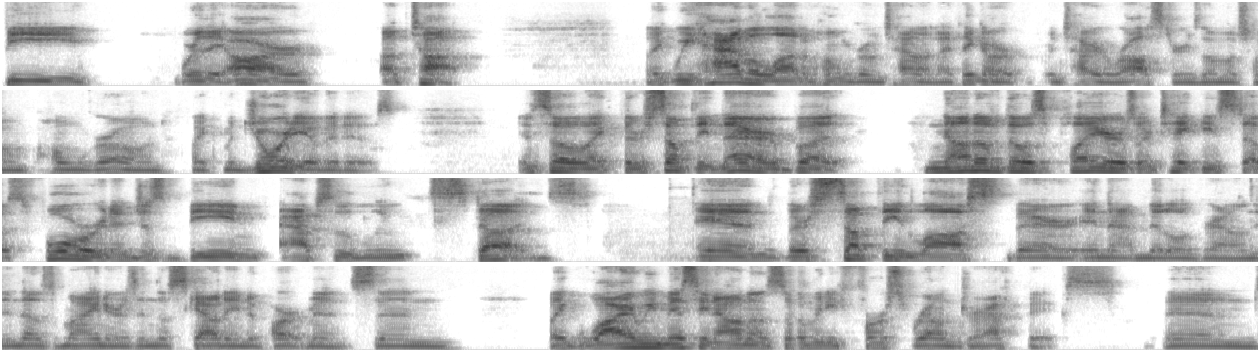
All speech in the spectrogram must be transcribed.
be where they are up top? Like, we have a lot of homegrown talent. I think our entire roster is almost home, homegrown, like, majority of it is. And so, like, there's something there, but none of those players are taking steps forward and just being absolute studs. And there's something lost there in that middle ground, in those minors, in the scouting departments. And like, why are we missing out on so many first round draft picks? And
